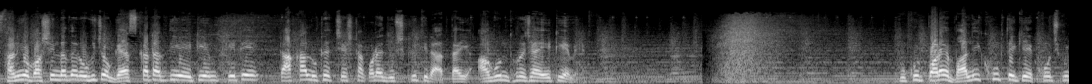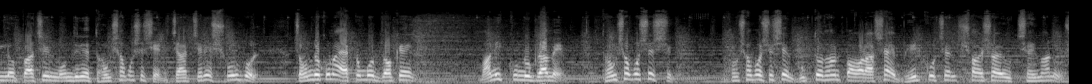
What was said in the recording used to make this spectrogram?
স্থানীয় বাসিন্দাদের অভিযোগ, গ্যাস কাটার দিয়ে এটিএম কেটে টাকা লুটের চেষ্টা করে দুষ্কৃতীরা, তাই আগুন ধরে যায় এটিএমে। পুকুর পাড়ে বালি খুঁড়তে গিয়ে খোঁজ মিলল প্রাচীন মন্দিরের ধ্বংসাবশেষের, যার জেরে শোরগোল। চন্দ্রকোনা এক নম্বর ব্লকের মানিককুণ্ডু গ্রামে ধ্বংসাবশেষ ধ্বংসাবশেষে গুপ্তধন পাওয়ার আশায় ভিড় করছেন শয়ে শয়ে উৎসাহী মানুষ।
